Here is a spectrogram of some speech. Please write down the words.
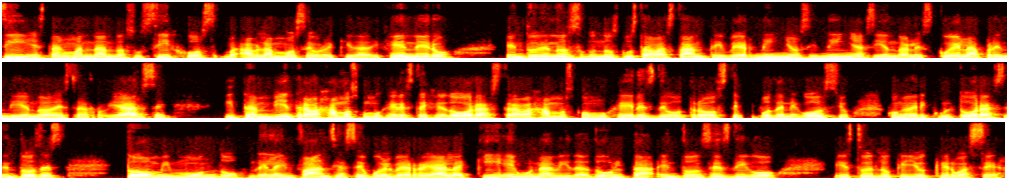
sí, están mandando a sus hijos, hablamos sobre equidad de género. Entonces, nos, nos gusta bastante ver niños y niñas yendo a la escuela, aprendiendo a desarrollarse. Y también trabajamos con mujeres tejedoras, trabajamos con mujeres de otros tipos de negocio, con agricultoras. Entonces, todo mi mundo de la infancia se vuelve real aquí en una vida adulta. Entonces digo, esto es lo que yo quiero hacer,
